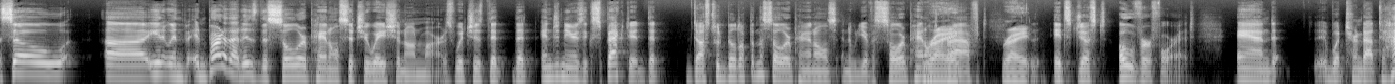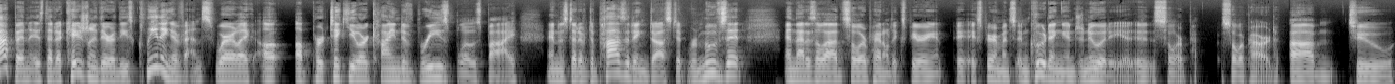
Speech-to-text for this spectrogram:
so uh, you know, and, and part of that is the solar panel situation on Mars, which is that that engineers expected that dust would build up in the solar panels, and when you have a solar panel Right. craft, Right. it's just over for it. And what turned out to happen is that occasionally there are these cleaning events where like a, a particular kind of breeze blows by and instead of depositing dust it removes it and that has allowed solar panel experience, experiments including ingenuity solar solar powered um, to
